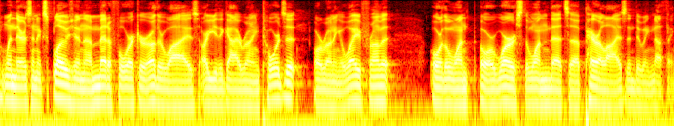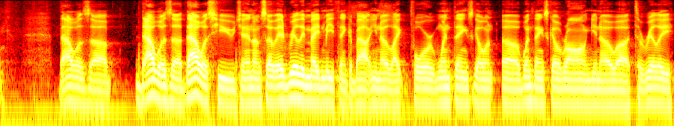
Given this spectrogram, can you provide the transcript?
when there's an explosion, uh, metaphoric or otherwise, are you the guy running towards it or running away from it, or the one, or worse, the one that's paralyzed and doing nothing? That was that was uh, that was huge, and um, so it really made me think about you know like for when things go uh, when things go wrong, you know, uh, to really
